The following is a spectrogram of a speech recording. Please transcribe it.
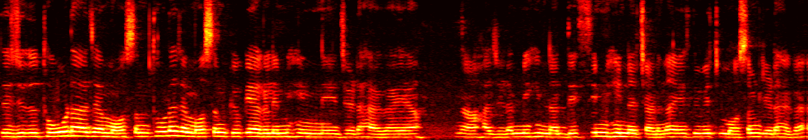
ਅਤੇ ਜਦੋਂ ਥੋੜ੍ਹਾ ਜਿਹਾ ਮੌਸਮ, ਥੋੜ੍ਹਾ ਜਿਹਾ ਮੌਸਮ ਕਿਉਂਕਿ ਅਗਲੇ ਮਹੀਨੇ ਜਿਹੜਾ ਹੈਗਾ ਆ, ਆਹ ਜਿਹੜਾ ਮਹੀਨਾ, ਦੇਸੀ ਮਹੀਨਾ ਚੜ੍ਹਨਾ ਇਸ ਦੇ ਵਿੱਚ ਮੌਸਮ ਜਿਹੜਾ ਹੈਗਾ,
